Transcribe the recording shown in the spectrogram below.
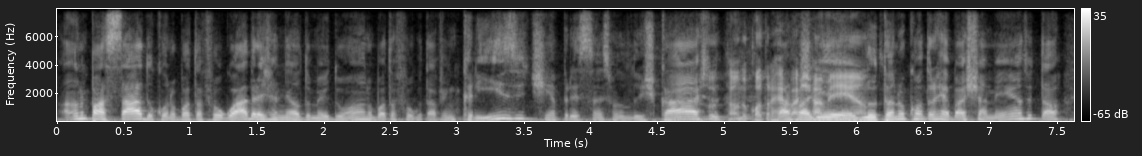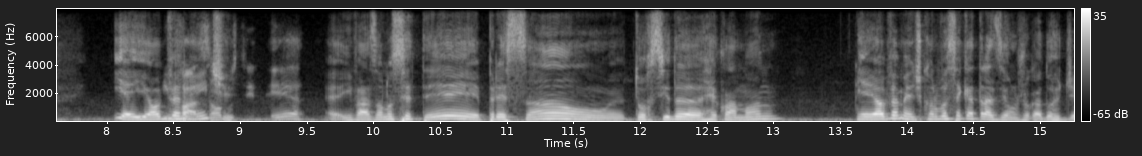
Ano passado, quando o Botafogo abre a janela do meio do ano, o Botafogo estava em crise, tinha pressão em cima do Luiz Castro. Lutando contra o rebaixamento. Ali, lutando contra o rebaixamento e tal. E aí, obviamente. Invasão no CT. É, invasão no CT, pressão, torcida reclamando. E aí, obviamente, quando você quer trazer um jogador de,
